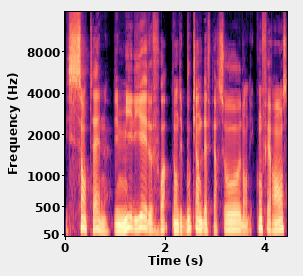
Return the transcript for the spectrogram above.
des centaines, des milliers de fois dans des bouquins de dev perso, dans des conférences.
